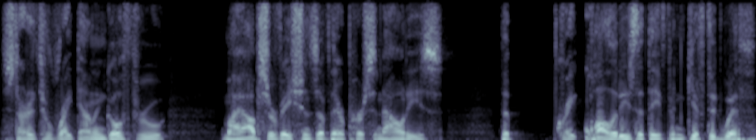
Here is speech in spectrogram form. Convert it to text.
started to write down and go through my observations of their personalities, the great qualities that they've been gifted with,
